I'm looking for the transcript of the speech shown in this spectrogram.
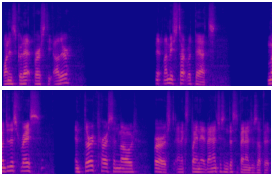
one is good at versus the other. Let me start with that. I'm going to do this race in third person mode first and explain the advantages and disadvantages of it.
